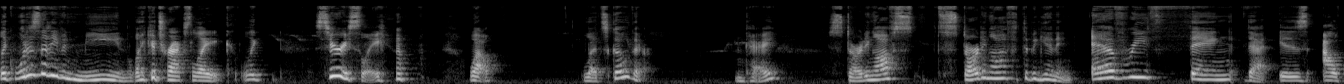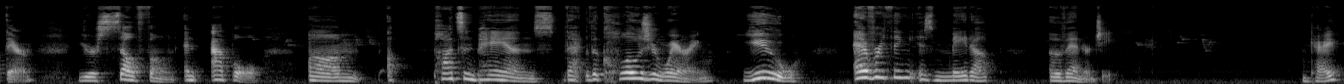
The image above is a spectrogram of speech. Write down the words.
like, what does that even mean? Like attracts like? Like, seriously. well, let's go there. Okay? Starting off starting off at the beginning. Everything that is out there your cell phone, an apple, um, pots and pans, that the clothes you're wearing, you, everything is made up of energy. Okay.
